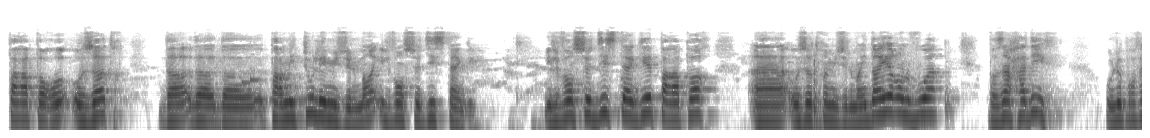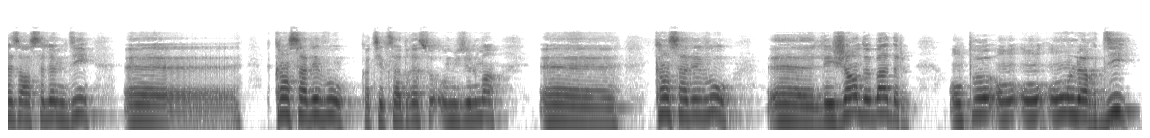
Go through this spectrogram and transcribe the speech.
par rapport aux autres, parmi tous les musulmans, ils vont se distinguer. Ils vont se distinguer par rapport aux autres musulmans. Et d'ailleurs, on le voit dans un hadith où le professeur sallam dit euh, Quand savez-vous, quand il s'adresse aux musulmans, euh, quand savez-vous, euh, les gens de Badr, on, leur dit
